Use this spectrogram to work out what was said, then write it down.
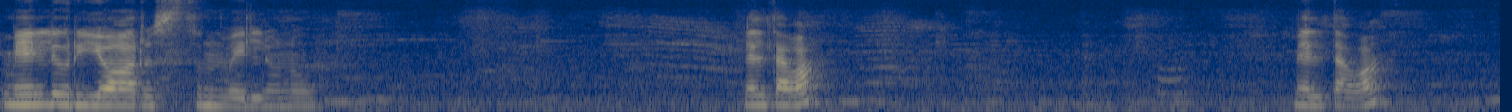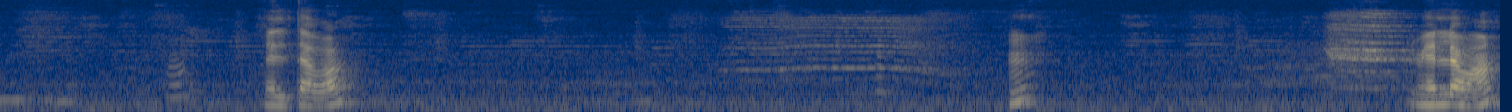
వెళ్ళు రియో అరుస్తుంది వెళ్ళు నువ్వు. వెళ్తావా? వెళ్తావా? వెళ్తావా? వెళ్ళవా?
